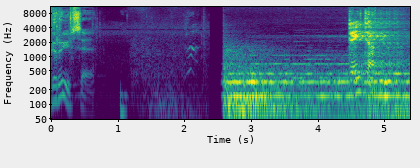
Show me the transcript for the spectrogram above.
Grüße. Data.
